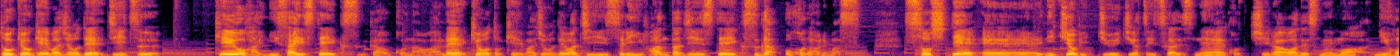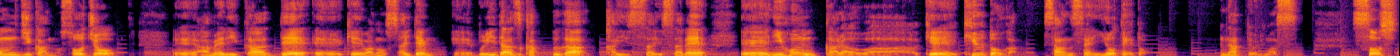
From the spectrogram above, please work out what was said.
東京競馬場で G2 京王杯2歳ステークスが行われ、京都競馬場では G3 ファンタジーステークスが行われます。そして、えー日曜日、11月5日ですね。こちらはですね、もう日本時間の早朝、えーアメリカで、えー競馬の祭典、えーブリーダーズカップが開催され、え日本からは計9頭が参戦予定となっております。そし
